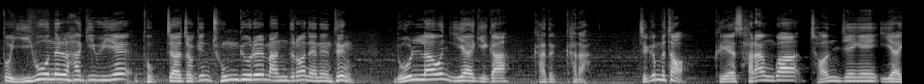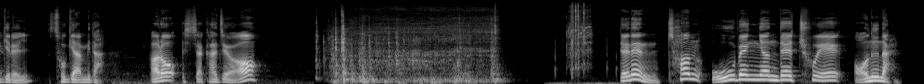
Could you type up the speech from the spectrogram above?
또 이혼을 하기 위해 독자적인 종교를 만들어내는 등 놀라운 이야기가 가득하다. 지금부터 그의 사랑과 전쟁의 이야기를 소개합니다. 바로 시작하죠. 때는 1500년대 초의 어느 날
